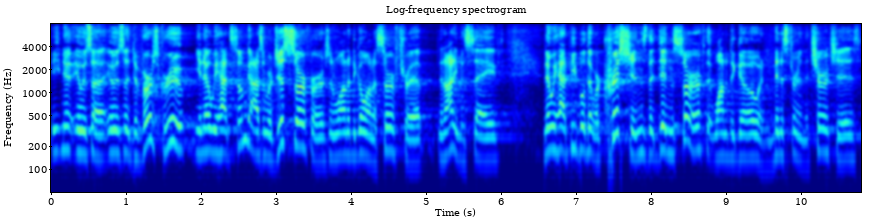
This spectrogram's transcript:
You know, it was a it was a diverse group. You know, we had some guys that were just surfers and wanted to go on a surf trip. They're not even saved then we had people that were Christians that didn't surf that wanted to go and minister in the churches.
